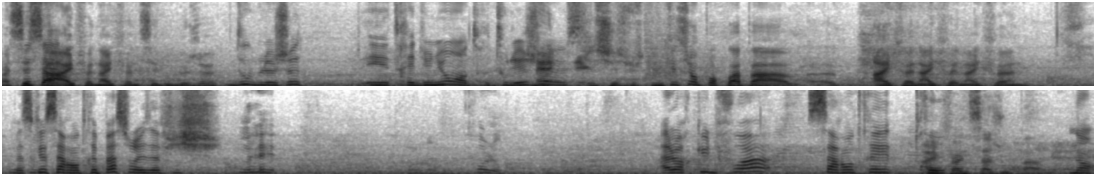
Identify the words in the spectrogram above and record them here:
Bah, c'est ça, iPhone, iPhone, c'est double jeu. Double jeu et trait d'union entre tous les jeux. J'ai juste une question, pourquoi pas euh, iPhone, iPhone, iPhone? Parce que ça rentrait pas sur les affiches. Ouais. Trop long. Alors qu'une fois, ça rentrait trop. iPhone, ça joue pas. Non,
